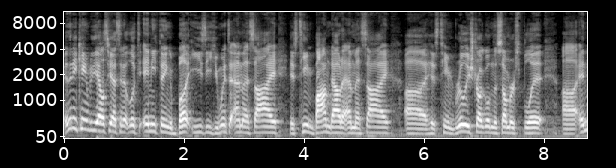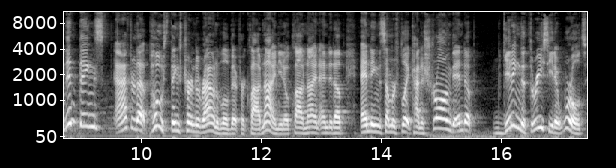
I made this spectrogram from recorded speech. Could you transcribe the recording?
And then he came to the LCS and it looked anything but easy. He went to MSI. His team bombed out at MSI. Uh, his team really struggled in the summer split. Uh, and then things, after that post, things turned around a little bit for Cloud9. You know, Cloud9 ended up ending the summer split kind of strong. They end up getting the three seed at Worlds,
